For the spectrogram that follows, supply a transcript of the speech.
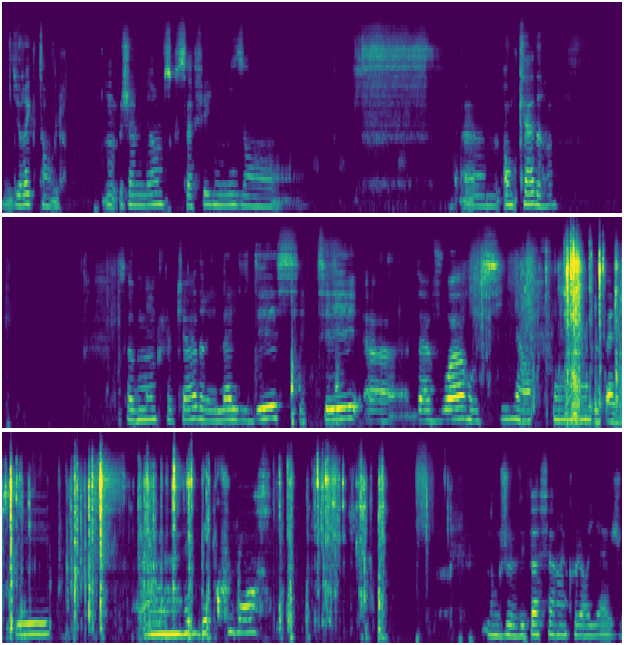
du rectangle. J'aime bien parce que ça fait une mise en, euh, en cadre. Ça augmente le cadre et là l'idée c'était euh, d'avoir aussi un fond de papier euh, avec des couleurs. Donc je ne vais pas faire un coloriage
